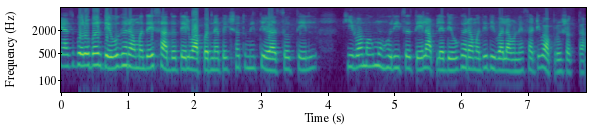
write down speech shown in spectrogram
त्याचबरोबर देवघरामध्ये साधं तेल वापरण्यापेक्षा तुम्ही तिळाचं तेल किंवा मग मोहरीचं तेल आपल्या देवघरामध्ये दिवा लावण्यासाठी वापरू शकता.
